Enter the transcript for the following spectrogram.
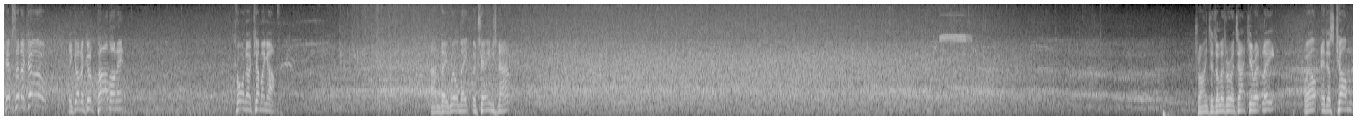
Gives it a go. He got a good palm on it. Corner coming up. And they will make the change now. Trying to deliver it accurately. Well, it has come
